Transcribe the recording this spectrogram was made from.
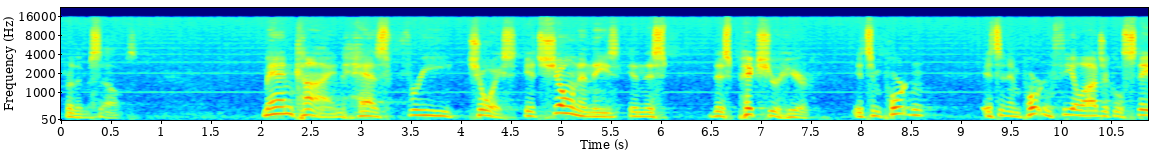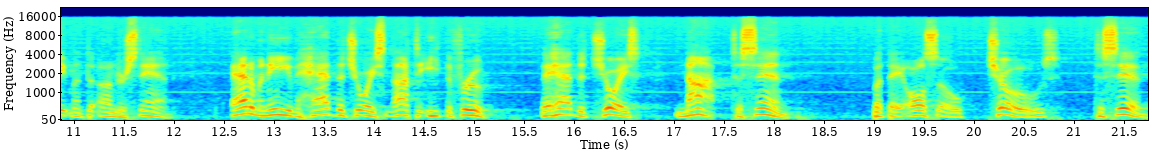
for themselves. Mankind has free choice. It's shown in these in this this picture here. It's important it's an important theological statement to understand. Adam and Eve had the choice not to eat the fruit. They had the choice not to sin, but they also chose to sin.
